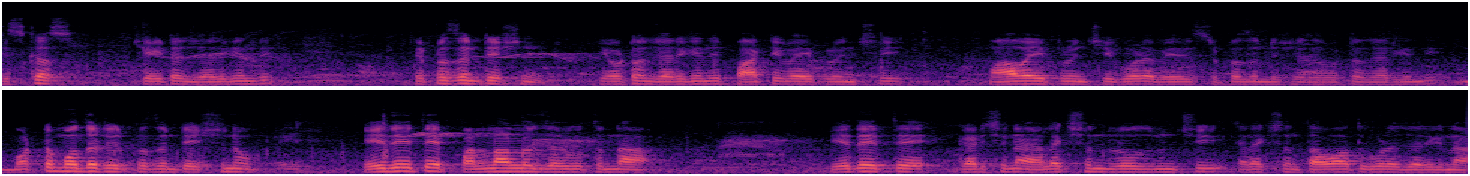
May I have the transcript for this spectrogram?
డిస్కస్ చేయటం జరిగింది. రిప్రజెంటేషన్ ఇవ్వటం జరిగింది. పార్టీ వైపు నుంచి మా వైపు నుంచి కూడా వేరియస్ రిప్రజెంటేషన్ ఇవ్వటం జరిగింది. మొట్టమొదటి రిప్రజెంటేషను ఏదైతే పల్నాడులో జరుగుతున్న ఏదైతే గడిచిన ఎలక్షన్ రోజు నుంచి ఎలక్షన్ తర్వాత కూడా జరిగిన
